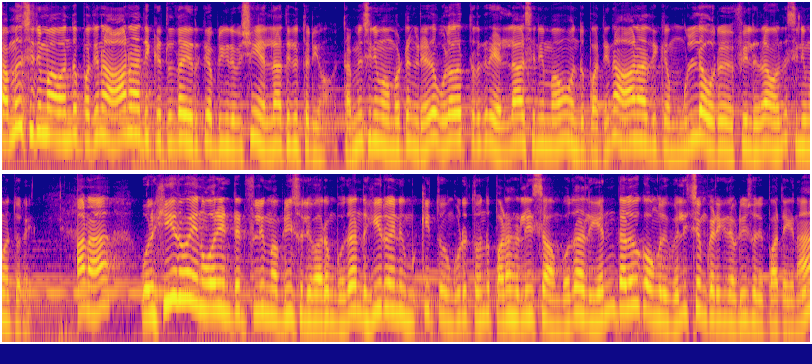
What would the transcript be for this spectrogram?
தமிழ் சினிமா வந்து பார்த்திங்கன்னா ஆணாதிக்கத்தில் தான் இருக்குது அப்படிங்கிற விஷயம் எல்லாத்துக்கும் தெரியும். தமிழ் சினிமா மட்டும் கிடையாது உலகத்தில் இருக்கிற எல்லா சினிமாவும் வந்து பார்த்திங்கன்னா ஆணாதிக்கம் உள்ள ஒரு ஃபீல்டு தான் வந்து சினிமா துறை. ஆனால் ஒரு ஹீரோயின் ஓரியன்ட் ஃபிலிம் அப்படின்னு சொல்லி வரும்போது அந்த ஹீரோயினுக்கு முக்கியத்துவம் கொடுத்து வந்து படம் ரிலீஸ் ஆகும்போது அது எந்த அளவுக்கு அவங்களுக்கு வெளிச்சம் கிடைக்குது அப்படின்னு சொல்லி பார்த்தீங்கன்னா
